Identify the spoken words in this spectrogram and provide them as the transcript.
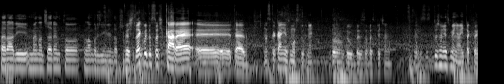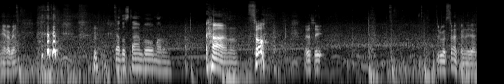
Ferrari menadżerem, to Lamborghini lepszy. Wiesz, to jakby dostać karę, yy, ten, na skakanie z mostów, nie? Głową w dół bez zabezpieczenia. Jest- Dużo nie zmienia i tak to nie robię. Ja dostałem, bo umarłem. Aha, no. Co? Raczej... W drugą stronę powinno działać,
